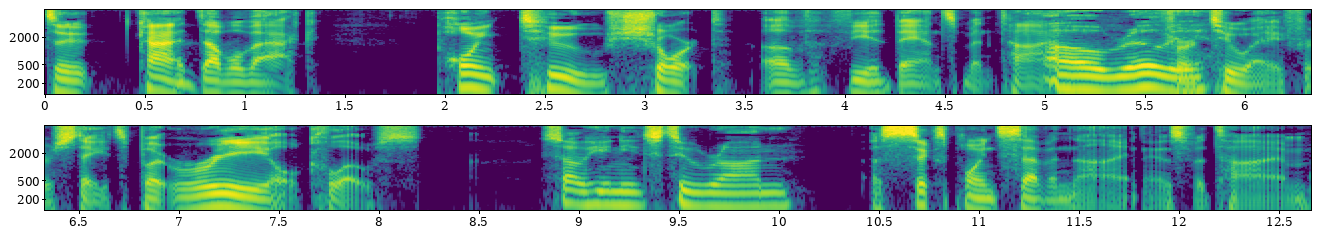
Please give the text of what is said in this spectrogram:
to kind of double back, point two short of the advancement time Oh, really? for two A for states, but real close. So he needs to run. A six point seven nine is the time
